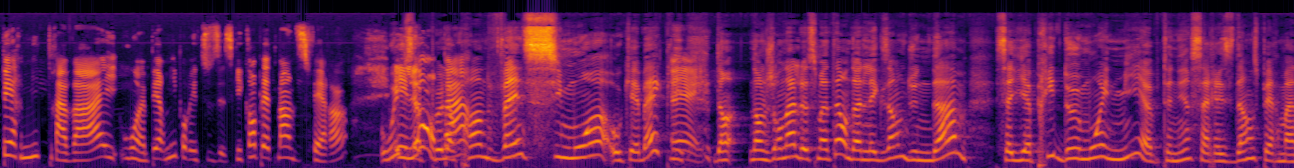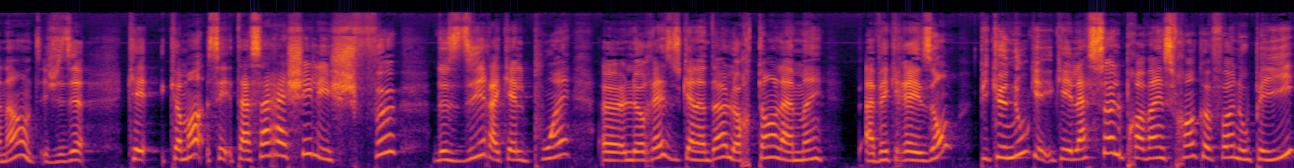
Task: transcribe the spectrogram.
permis de travail ou un permis pour étudier, ce qui est complètement différent. Oui, Et ça là, on peut leur parle- prendre 26 mois au Québec. Puis Hey. dans, dans le journal de ce matin, on donne l'exemple d'une dame, ça y a pris deux mois et demi à obtenir sa résidence permanente. Je veux dire, que- comment c'est à s'arracher les cheveux de se dire à quel point euh, le reste du Canada leur tend la main avec raison, puis que nous, qui, est la seule province francophone au pays,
